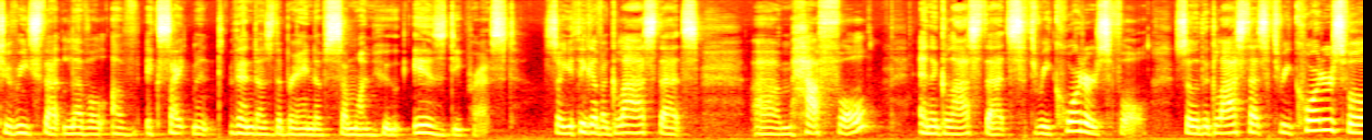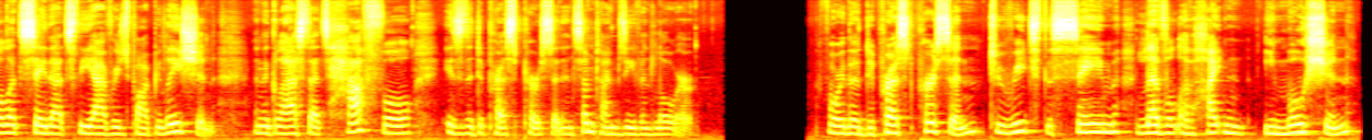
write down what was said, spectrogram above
to reach that level of excitement than does the brain of someone who is depressed. So you think of a glass that's um, half full and a glass that's three quarters full. So the glass that's three quarters full, let's say that's the average population. And the glass that's half full is the depressed person, and sometimes even lower. For the depressed person to reach the same level of heightened emotion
